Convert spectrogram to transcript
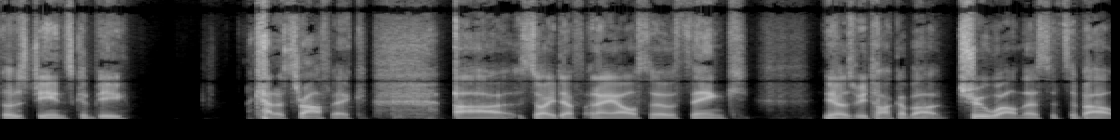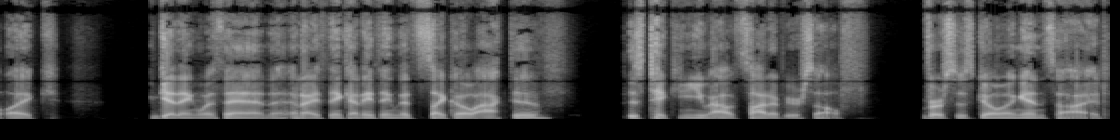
those genes could be catastrophic. Uh so i definitely i also think you know as we talk about true wellness it's about like getting within and i think anything that's psychoactive is taking you outside of yourself versus going inside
